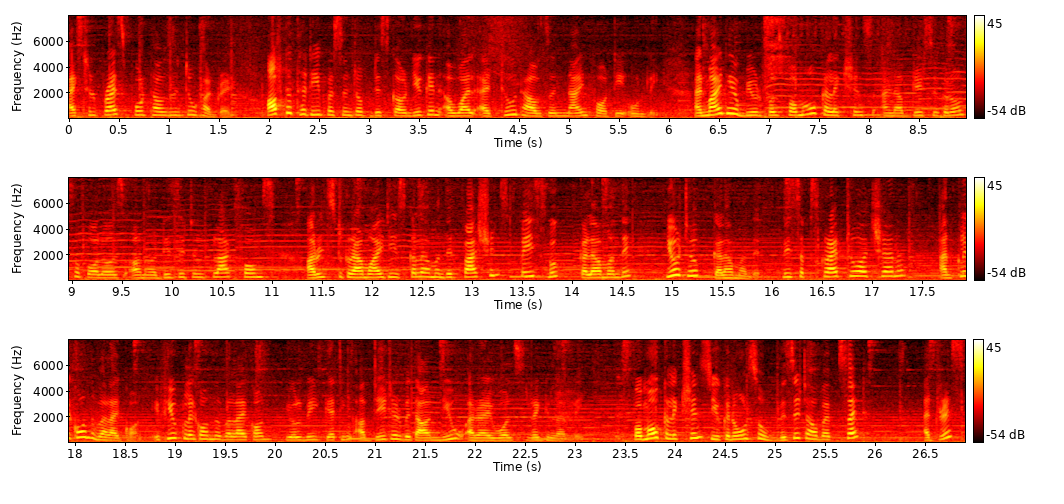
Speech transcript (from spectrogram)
Actual price 4200. After 30% of discount, you can avail at 2940 only. And my dear beautifuls, for more collections and updates, you can also follow us on our digital platforms. Our Instagram ID is Kalamandir Fashions, Facebook Kalamandir, YouTube Kalamandir. Please subscribe to our channel and click on the bell icon. If you click on the bell icon, you will be getting updated with our new arrivals regularly. For more collections, you can also visit our website address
